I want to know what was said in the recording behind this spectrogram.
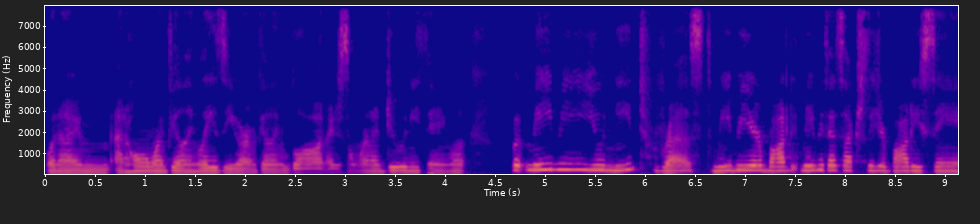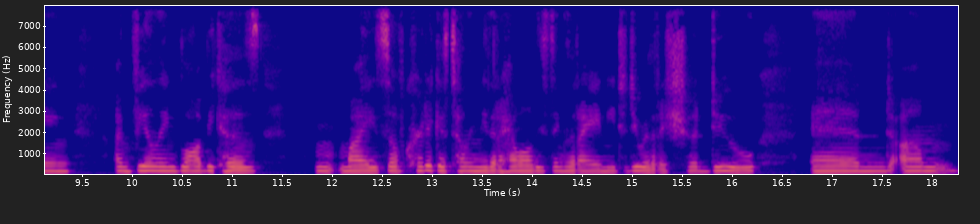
when I'm at home, I'm feeling lazy or I'm feeling blah and I just don't want to do anything. But maybe you need to rest. Maybe your body, maybe that's actually your body saying, I'm feeling blah because my self critic is telling me that I have all these things that I need to do or that I should do, and um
